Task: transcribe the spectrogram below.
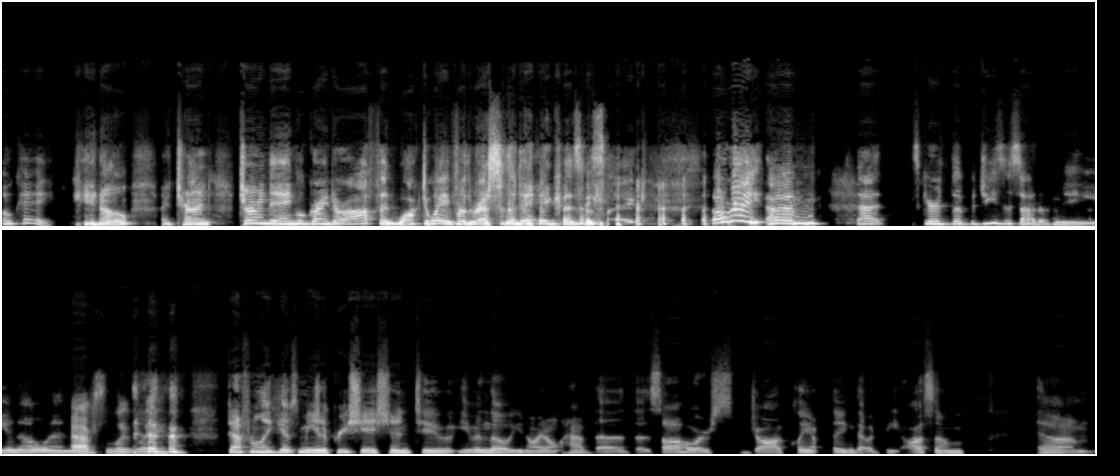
okay you know? I turned turned the angle grinder off and walked away for the rest of the day because i was like all right um that scared the bejesus out of me you know and absolutely. definitely gives me an appreciation to even though you know i don't have the the sawhorse jaw clamp thing that would be awesome um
